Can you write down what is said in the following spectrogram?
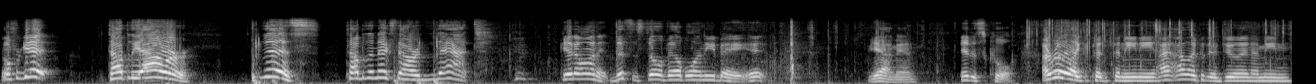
Don't forget, top of the hour. This top of the next hour. That. Get on it. This is still available on eBay. It. Yeah, man, it is cool. I really like Panini. I, I like what they're doing. I mean,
